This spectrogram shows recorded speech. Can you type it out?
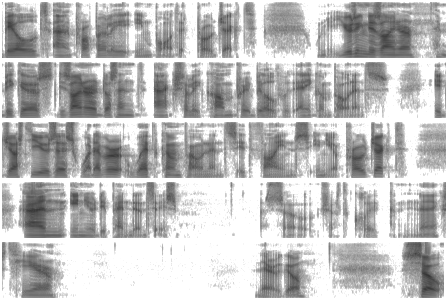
built and properly imported project when you're using Designer because Designer doesn't actually come pre-built with any components. It just uses whatever web components it finds in your project and in your dependencies. So just click next here. There we go. So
